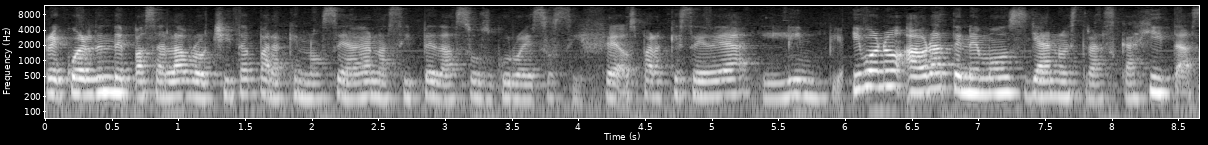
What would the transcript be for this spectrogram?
Recuerden de pasar la brochita para que no se hagan así pedazos gruesos y feos, para que se vea limpio. Y bueno, ahora tenemos ya nuestras cajitas.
